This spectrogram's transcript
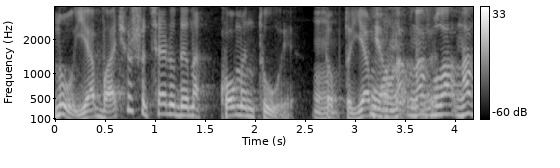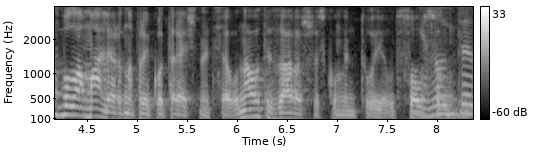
Ну, я бачу, що ця людина коментує. Тобто я Ні, ну, можу... у, нас була, у нас була маляр, наприклад, речниця. Вона от і зараз щось коментує. От Совсон ну, це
